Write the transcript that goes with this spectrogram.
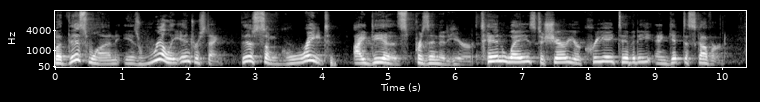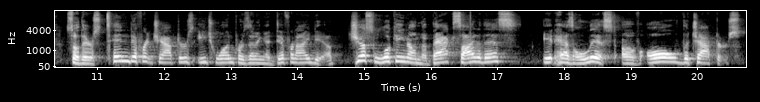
But this one is really interesting. There's some great ideas presented here. 10 ways to share your creativity and get discovered. So there's 10 different chapters, each one presenting a different idea. Just looking on the back side of this, it has a list of all the chapters.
